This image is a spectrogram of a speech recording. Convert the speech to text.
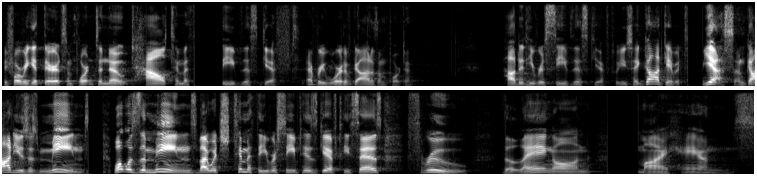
Before we get there, it's important to note how Timothy received this gift. Every word of God is important. How did he receive this gift? Well, you say, God gave it to him. Yes, and God uses means. What was the means by which Timothy received his gift? He says, through the laying on my hands.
